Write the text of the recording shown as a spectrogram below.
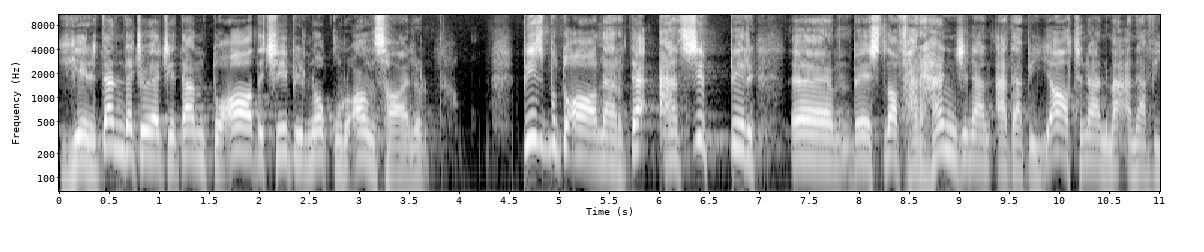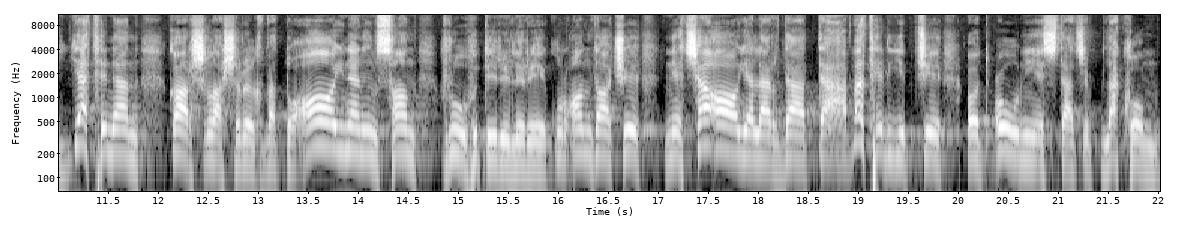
yerdən də göyə gedən duadır ki, bir növ Qur'an sayılır. Biz bu dualarda əcib bir e, islah fərhənglə, ədəbiyyatla, mənəviyyətlə qarşılaşırıq və dua ilə insan ruhu dirilir. Qurandakı neçə ayələrdə dəvət eləyib ki, "Ud'uni istəcib lakum."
